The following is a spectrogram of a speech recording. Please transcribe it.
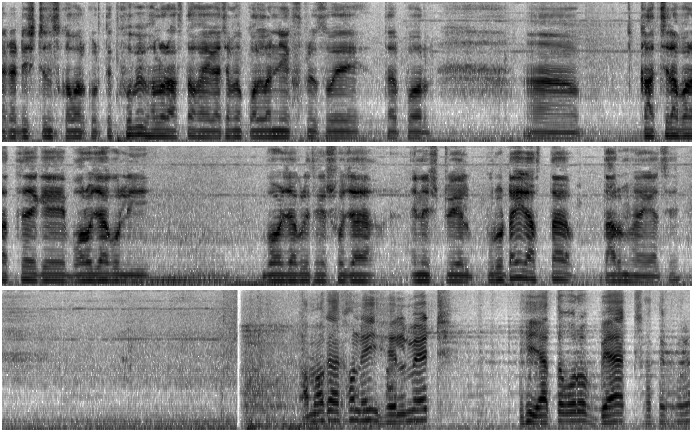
একটা ডিস্টেন্স কভার করতে। খুবই ভালো রাস্তা হয়ে গেছে আমাদের কল্যাণী এক্সপ্রেসওয়ে তারপর আহ, কাচরাপাড়া থেকে বড়জাগলি বড়জাগলি থেকে সোজা এনএস টুয়েলভ পুরোটাই রাস্তা দারুণ হয়ে গেছে। আমাকে এখন এই হেলমেট এই এত বড় ব্যাগ সাথে করে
